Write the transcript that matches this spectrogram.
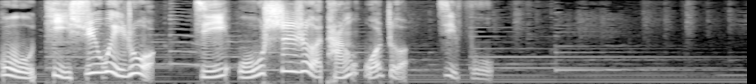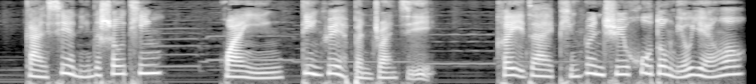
故体虚胃弱及无湿热痰火者忌服。感谢您的收听，欢迎订阅本专辑，可以在评论区互动留言哦。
